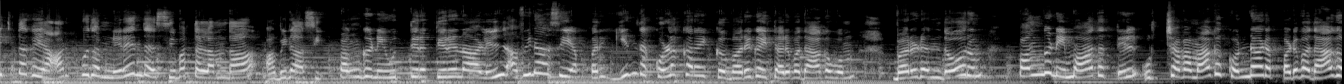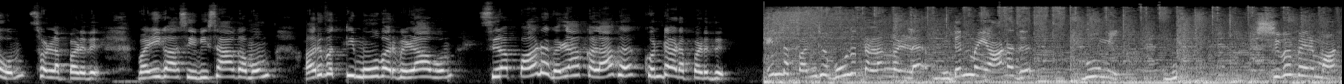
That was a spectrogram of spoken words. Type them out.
இத்தகைய அற்புதம் நிறைந்த சிவத்தலம் தான் அவினாசி. பங்குனி உத்திர திருநாளில் அவினாசி அப்பர் இந்த குளக்கரைக்கு வருகை தருவதாகவும் வருடந்தோறும் பங்குனி மாதத்தில் உற்சவமாக கொண்டாடப்படுவதாகவும் சொல்லப்படுது. வைகாசி விசாகமும் அறுபத்தி மூவர் விழாவும் சிறப்பான விழாக்களாக கொண்டாடப்படுது. இந்த பஞ்சபூத தலங்கள்ல முதன்மையானது பூமி. சிவபெருமான்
